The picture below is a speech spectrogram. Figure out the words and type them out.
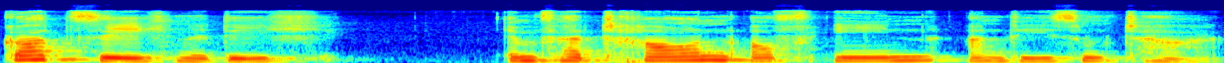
Gott segne dich im Vertrauen auf ihn an diesem Tag.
